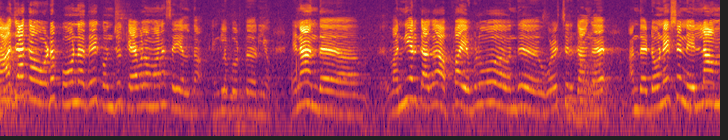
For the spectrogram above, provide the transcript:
பாஜகவோட போனதே கொஞ்சம் கேவலமான செயல் தான் எங்களை பொறுத்த வரையும் ஏன்னா அந்த வன்னியருக்காக அப்பா எவ்வளவோ வந்து உழைச்சிருக்காங்க. அந்த டொனேஷன் இல்லாம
